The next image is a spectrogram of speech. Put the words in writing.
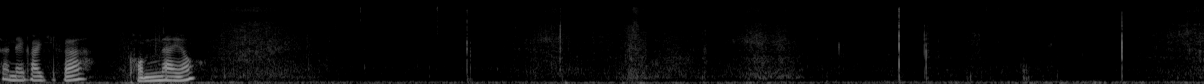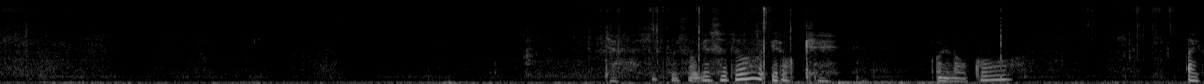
산에 가기가 겁나요? 자, 숲을 속에서도 이렇게 올라오고, 아이고,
